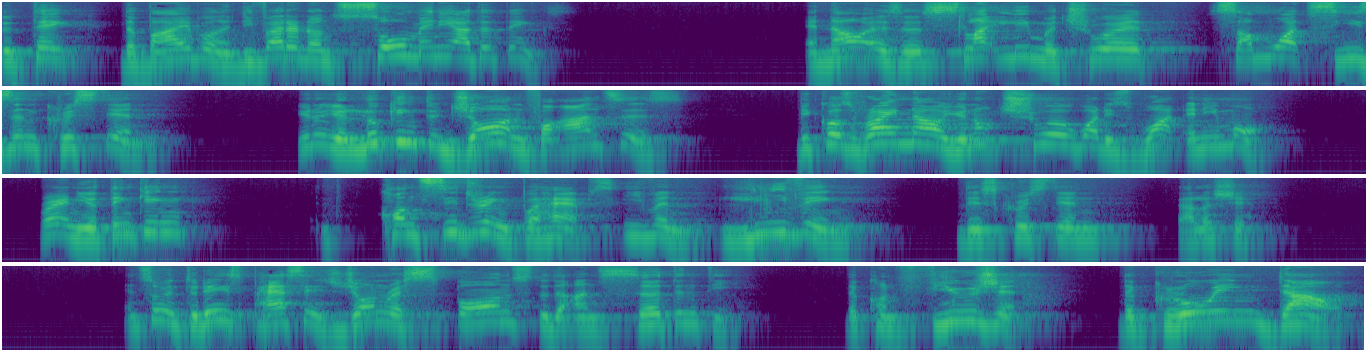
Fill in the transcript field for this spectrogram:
to take the Bible, and divided on so many other things. And now, as a slightly matured, somewhat seasoned Christian, you know, you're looking to John for answers because right now you're not sure what is what anymore, right? And you're thinking, considering perhaps even leaving this Christian fellowship. And so, in today's passage, John responds to the uncertainty, the confusion, the growing doubt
